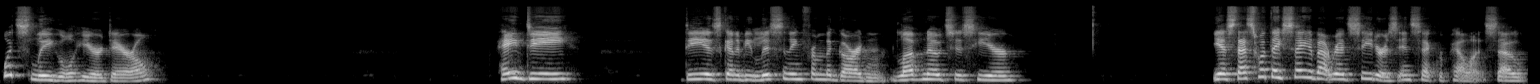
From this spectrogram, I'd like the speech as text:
What's legal here, Daryl? Hey, Dee. Dee is going to be listening from the garden. Love Notes is here. Yes, that's what they say about red cedar is insect repellent. So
